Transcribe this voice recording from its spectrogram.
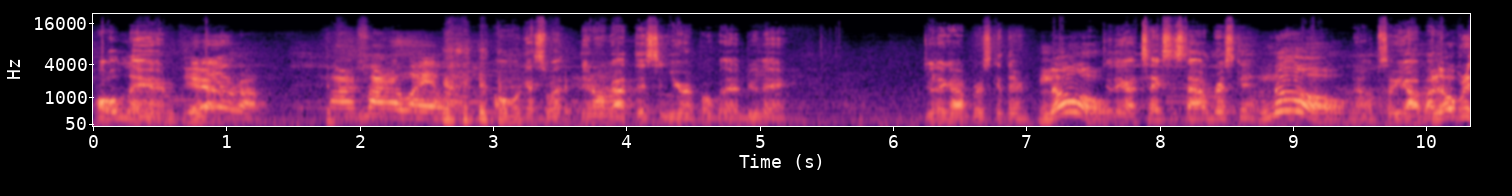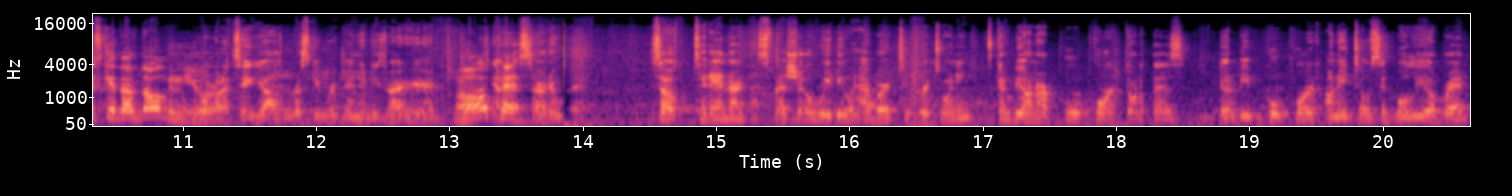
Poland. Yeah. Europe. Far, far away away. Oh well, guess what? They don't got this in Europe over there, do they? Do they got brisket there? No. Do they got Texas style brisket? No. No. So y'all about No brisket at all in Europe. I'm gonna take y'all's brisket virginities right here. Let's Okay. get that started with. So today in our special, we do have our two for twenty. It's gonna be on our pulled pork tortas. It'll be pulled pork on a toasted bolillo bread.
